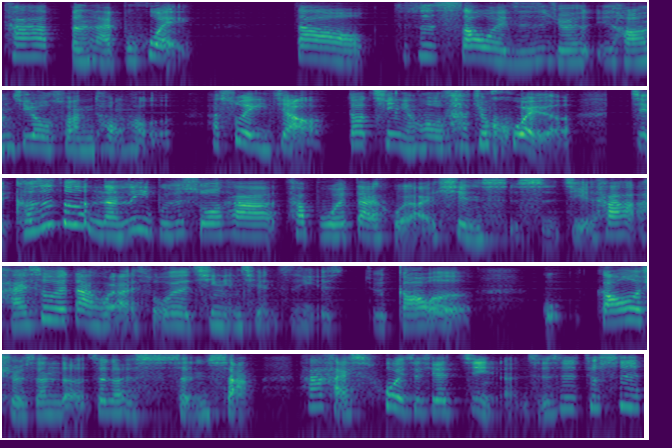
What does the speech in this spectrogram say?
他本来不会。到就是稍微只是觉得好像肌肉酸痛好了，他睡一觉，到七年后他就会了。这可是这个能力不是说他他不会带回来现实世界，他还是会带回来所谓的七年前自己就高二高二学生的这个身上，他还是会这些技能，只是就是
